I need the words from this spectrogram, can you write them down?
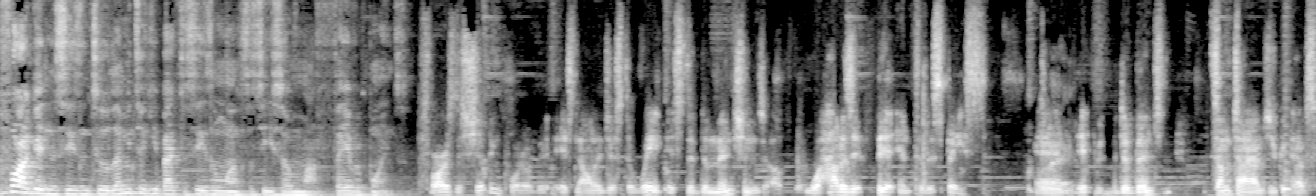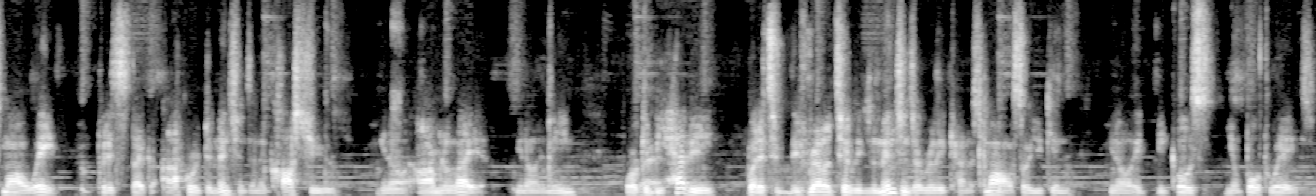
But before I get into season two, let me take you back to season one to see some of my favorite points. as far as the shipping part of it, it's not only just the weight; it's the dimensions of it. Well, how does it fit into the space? And Right. if the dimension, sometimes you can have small weight, but it's like awkward dimensions, and it costs you, you know, arm and a leg. You know what I mean? Or it could be heavy, but it's, it's relatively the dimensions are really kind of small, so you can, you know, it, it goes you know both ways.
